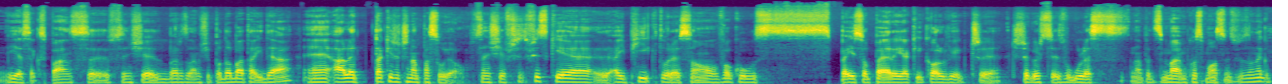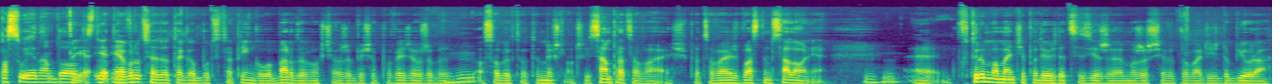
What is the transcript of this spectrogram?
jest Expans, w sensie bardzo nam się podoba ta idea, e, ale takie rzeczy nam pasują. W sensie wszystkie IP, które są wokół space opery jakiejkolwiek, czy, czy czegoś, co jest w ogóle z, nawet z małym kosmosem związanego, pasuje nam do... Ja, ja, ja, wrócę do tego bootstrappingu, bo bardzo bym chciał, żebyś opowiedział, żeby mhm. osoby, które o tym myślą, czyli sam pracowałeś, pracowałeś w własnym salonie, Mhm. W którym momencie podjąłeś decyzję, że możesz się wyprowadzić do biura?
